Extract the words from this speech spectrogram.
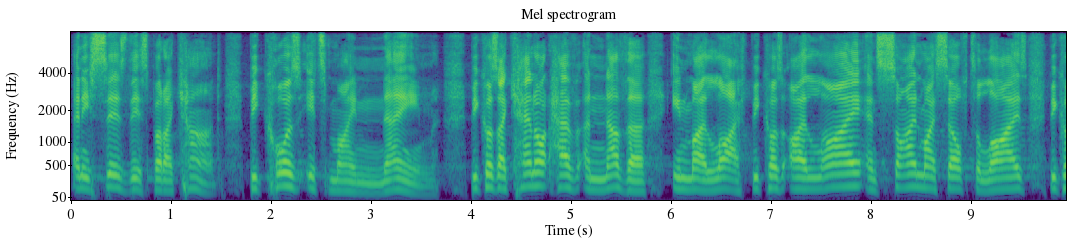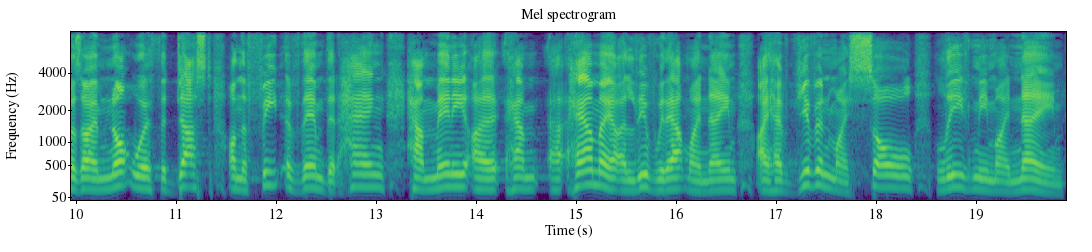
And he says this, but I can't because it's my name, because I cannot have another in my life, because I lie and sign myself to lies, because I am not worth the dust on the feet of them that hang. How many I, how, uh, how may I live without my name? I have given my soul, leave me my name.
